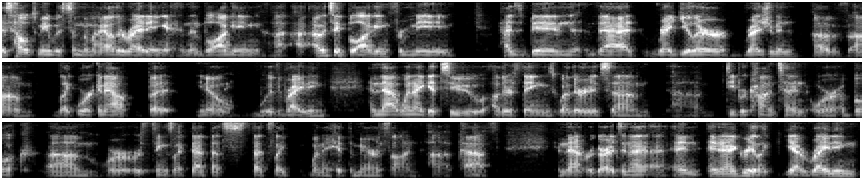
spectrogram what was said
has helped me with some of my other writing and then blogging. I, I would say blogging for me has been that regular regimen of um, like working out but you know with writing and that when i get to other things whether it's um, um, deeper content or a book um, or, or, things like that that's that's like when i hit the marathon uh, path in that regards. And i and and i agree like yeah writing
